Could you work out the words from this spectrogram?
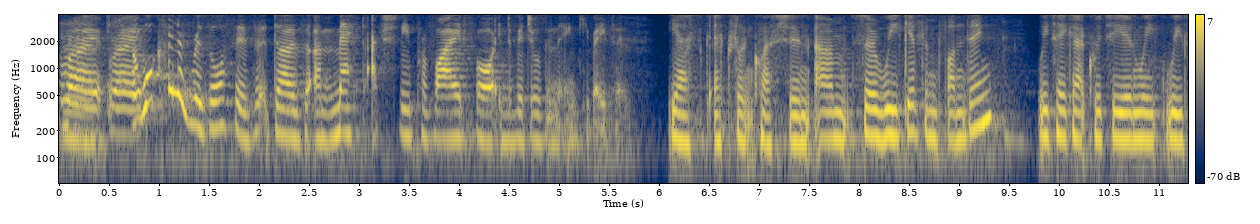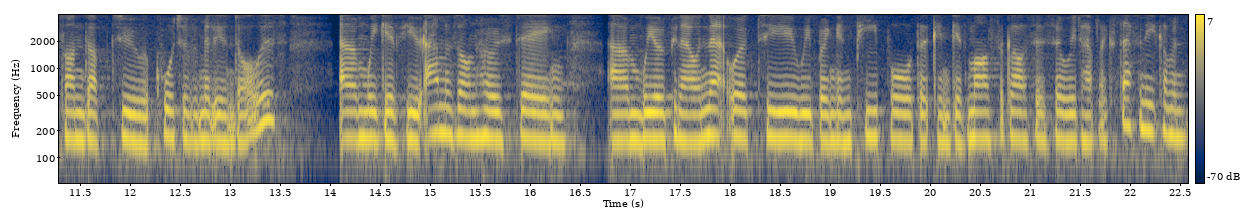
Right, right. And what kind of resources does um, MEST actually provide for individuals in the incubators? Yes, excellent question. Um, so we give them funding we take equity and we, we fund up to a quarter of a million dollars. Um, we give you Amazon hosting. Um, we open our network to you. We bring in people that can give masterclasses. So we'd have like Stephanie come and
